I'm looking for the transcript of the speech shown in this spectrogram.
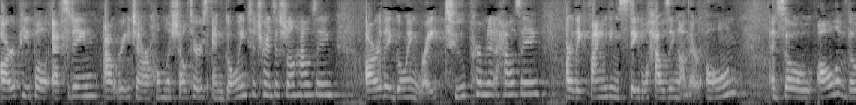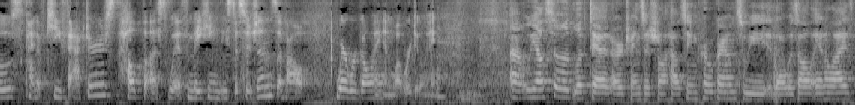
are people exiting outreach and our homeless shelters and going to transitional housing? Are they going right to permanent housing? Are they finding stable housing on their own? And so all of those kind of key factors help us with making these decisions about where we're going and what we're doing. Uh, We also looked at our transitional housing programs. We, that was all analyzed,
